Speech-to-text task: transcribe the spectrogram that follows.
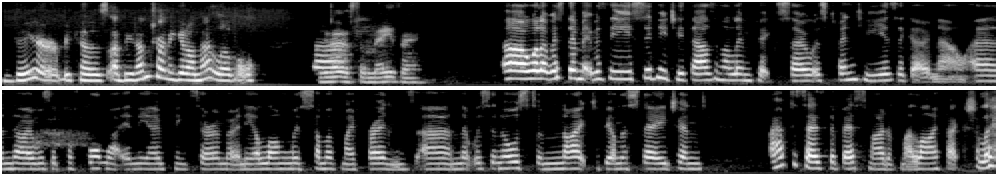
there? Because I mean, I'm trying to get on that level. Yes, amazing. Oh well, it was them. It was the Sydney 2000 Olympics, so it was 20 years ago now, and I was a performer in the opening ceremony along with some of my friends, and it was an awesome night to be on the stage. And I have to say, it's the best night of my life, actually.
